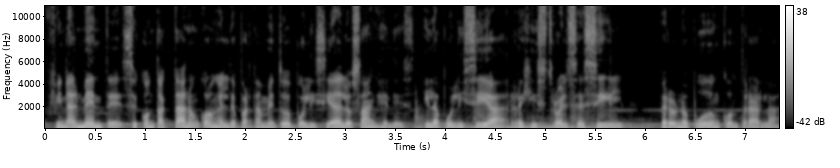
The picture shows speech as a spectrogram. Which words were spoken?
finalmente se contactaron con el Departamento de Policía de Los Ángeles y la policía registró el Cecil, pero no pudo encontrarla.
